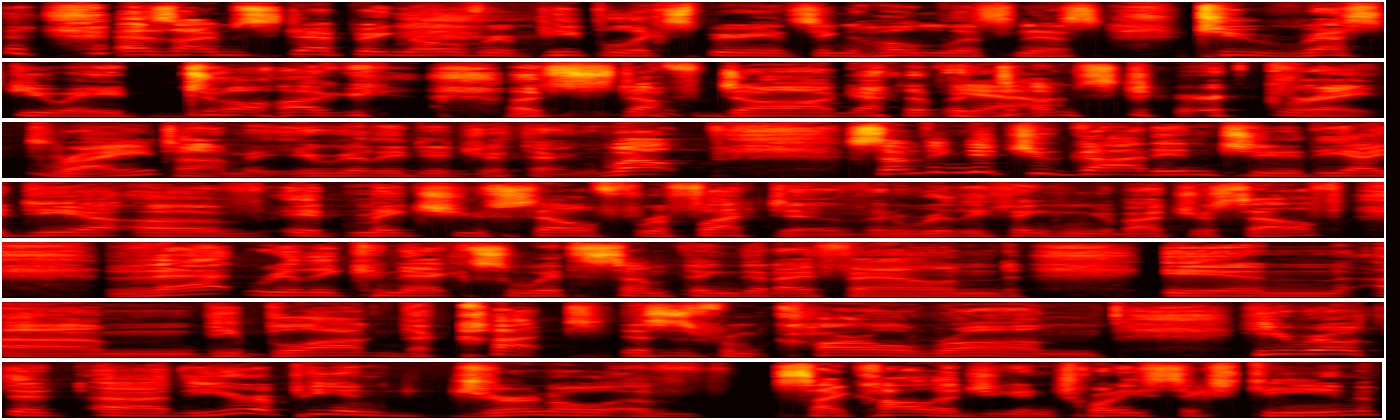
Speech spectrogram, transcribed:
as I'm stepping over people experiencing homelessness to rescue a dog, a stuffed dog out of a Yeah. dumpster. Great. Right? Tommy, you really did your thing. Well, something that you got into, the idea of it makes you self reflective and really thinking about yourself, that really connects with something that I found in um, the blog The Cut. This is from Carl Rom. He wrote that uh, the European Journal of Psychology in 2016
